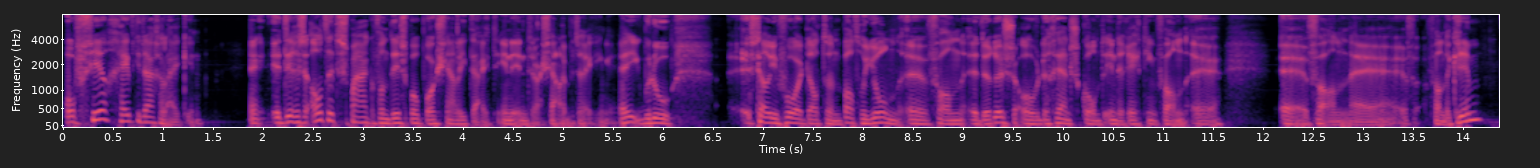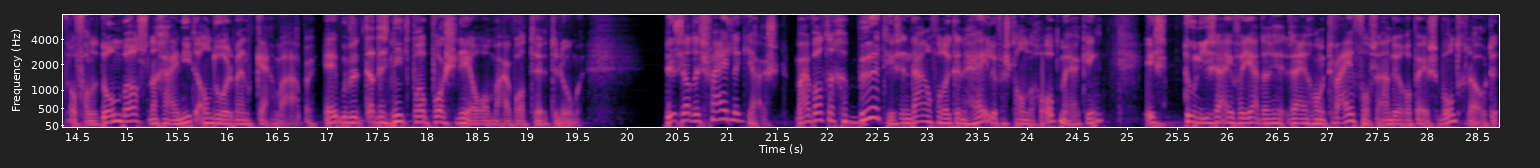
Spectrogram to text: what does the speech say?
Officieel geeft hij daar gelijk in. En er is altijd sprake van disproportionaliteit in de internationale betrekkingen. Ik bedoel, eh, stel je voor dat een bataljon eh, van de Russen over de grens komt in de richting van. Eh, van, eh, van de Krim of van de Donbass, dan ga je niet antwoorden met een kernwapen. Hé, Ik bedoel, dat is niet proportioneel, om maar wat eh, te noemen. Dus dat is feitelijk juist. Maar wat er gebeurd is, en daarom vond ik een hele verstandige opmerking, is toen hij zei van ja, er zijn gewoon twijfels aan de Europese bondgenoten.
